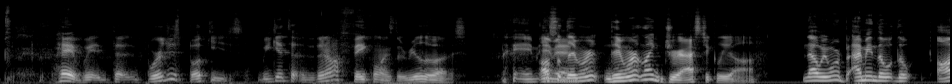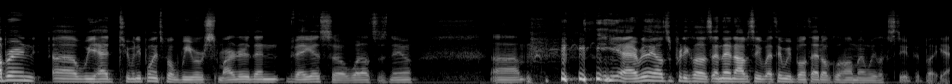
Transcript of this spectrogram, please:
hey, we, the, we're just bookies. We get to, They're not fake lines; they're real to us. Am- Also, they weren't they weren't like drastically off. No, we weren't. I mean, the the Auburn, uh, we had too many points, but we were smarter than Vegas. So what else is new? Um, yeah, everything else was pretty close. And then obviously, I think we both had Oklahoma, and we looked stupid. But yeah,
